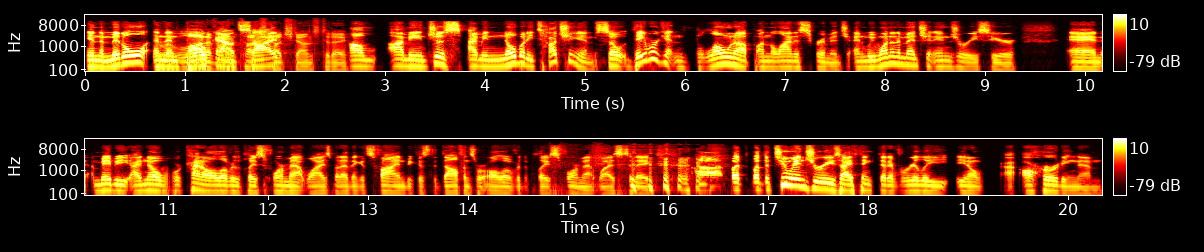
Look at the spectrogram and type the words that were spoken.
in the middle and then broke outside touchdowns today. Um, I mean, just I mean, nobody touching him, so they were getting blown up on the line of scrimmage. And we wanted to mention injuries here, and maybe I know we're kind of all over the place format wise, but I think it's fine because the Dolphins were all over the place format wise today. uh, but but the two injuries I think that have really you know are hurting them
